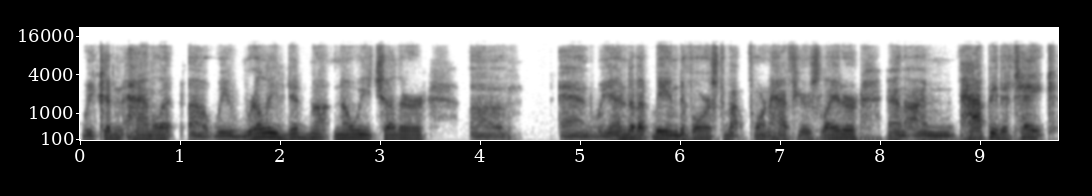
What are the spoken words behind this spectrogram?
We couldn't handle it. Uh, we really did not know each other. Uh, and we ended up being divorced about four and a half years later. And I'm happy to take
